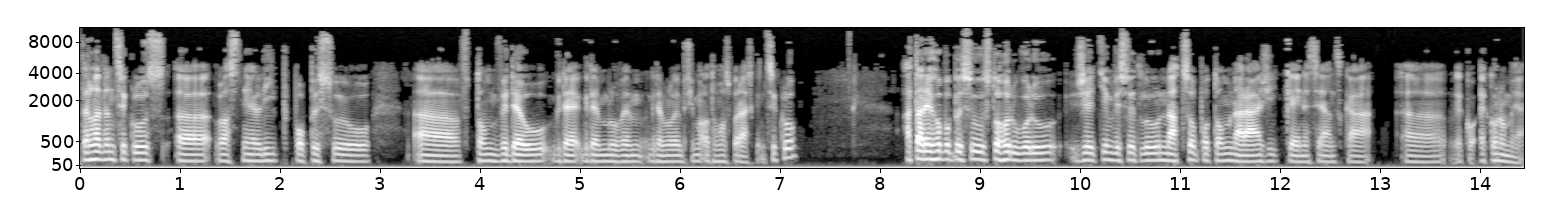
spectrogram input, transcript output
Tenhle ten cyklus uh, vlastně líp popisuju uh, v tom videu, kde, kde, mluvím, kde mluvím přímo o tom hospodářském cyklu. A tady ho popisuju z toho důvodu, že tím vysvětluju, na co potom naráží keynesiánská uh, jako ekonomie.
